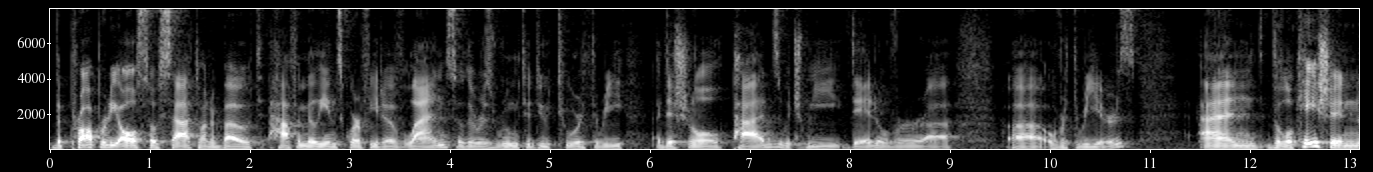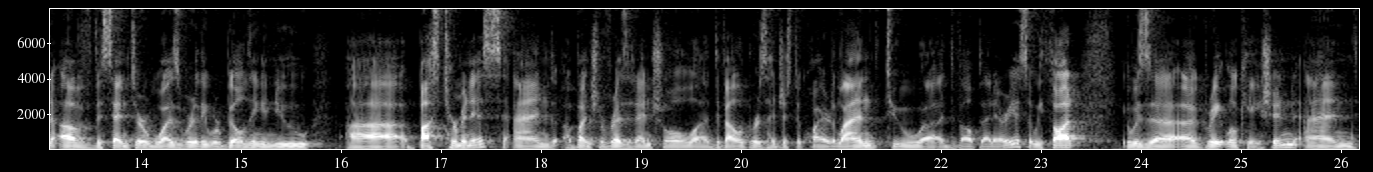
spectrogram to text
The property also sat on about half a million square feet of land, so there was room to do two or three additional pads, which we did over uh, uh, over three years. And the location of the center was where they were building a new uh, bus terminus, and a bunch of residential uh, developers had just acquired land to uh, develop that area. So we thought it was a, a great location, and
